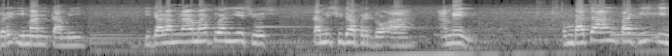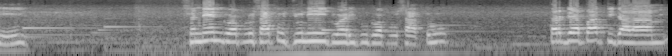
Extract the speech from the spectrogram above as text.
beriman kami. Di dalam nama Tuhan Yesus kami sudah berdoa. Amin. Pembacaan pagi ini Senin 21 Juni 2021 terdapat di dalam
